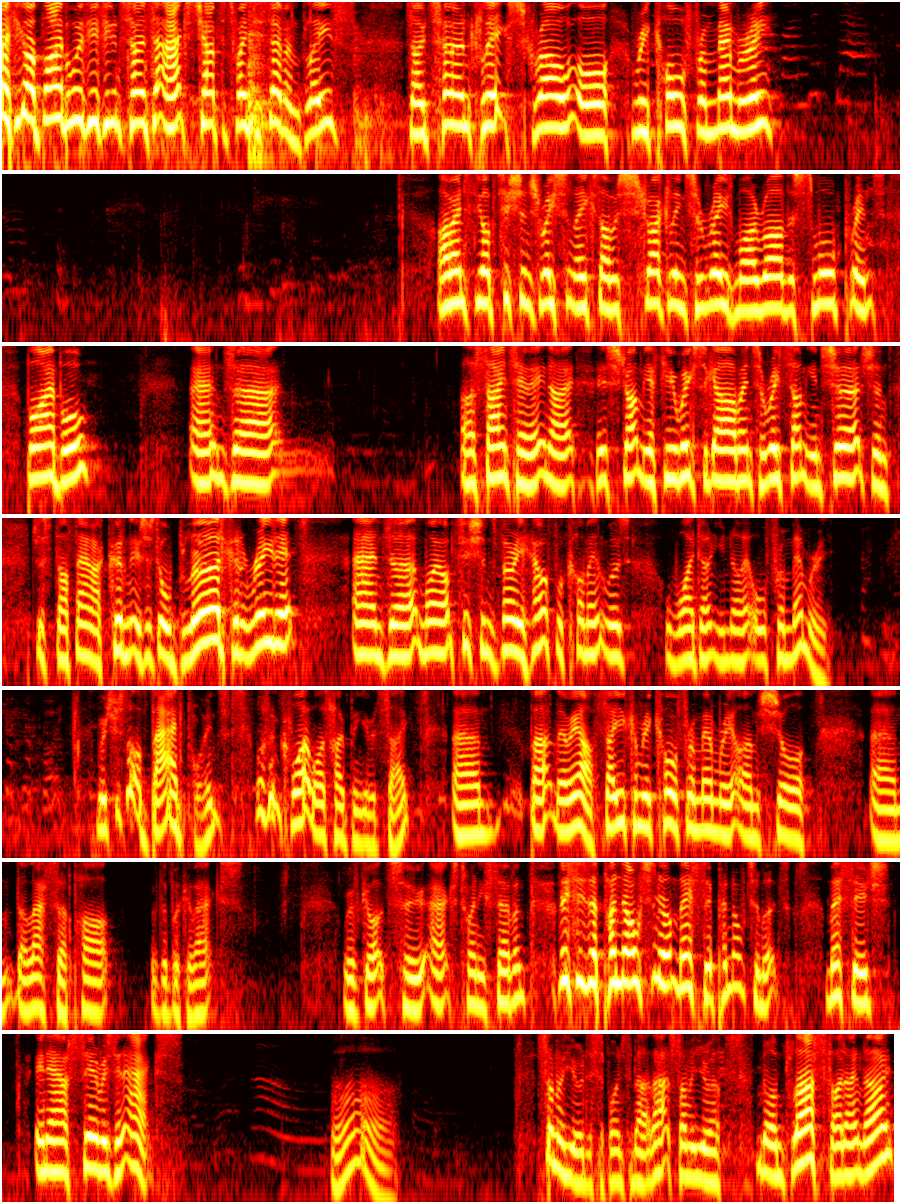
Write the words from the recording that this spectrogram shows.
Okay, if you've got a Bible with you, if you can turn to Acts chapter 27, please. So turn, click, scroll, or recall from memory. I went to the opticians recently because I was struggling to read my rather small print Bible. And uh, I was saying to him, you know, it struck me a few weeks ago. I went to read something in church and just I found I couldn't, it was just all blurred, couldn't read it. And uh, my optician's very helpful comment was, Why don't you know it all from memory? Which was not a bad point. Wasn't quite what I was hoping you would say. Um, but there we are. So you can recall from memory, I'm sure, um, the latter part of the book of Acts. We've got to Acts 27. This is a penultimate message, penultimate message in our series in Acts. Oh. Some of you are disappointed about that. Some of you are nonplussed. I don't know.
